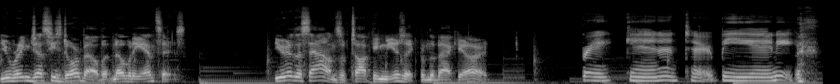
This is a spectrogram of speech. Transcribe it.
You ring Jesse's doorbell, but nobody answers. You hear the sounds of talking music from the backyard. Break and enter B and E.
